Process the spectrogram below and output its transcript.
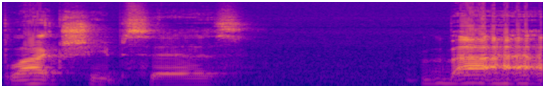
Black Sheep says, Bye.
